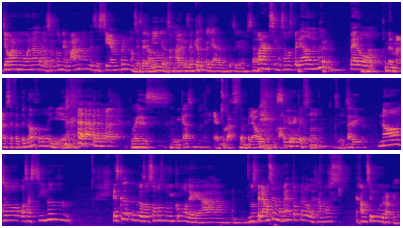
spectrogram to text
llevo una muy buena relación con mi hermana desde siempre. Nos Desde hemos niños. Ajá, ¿no? desde Nunca se niños. pelearon, nunca tuvieron esa. Bueno, sí, nos hemos peleado, obviamente. Pero- Pero, Mi hermano se falta un ojo y Pues en mi caso. pues, en su casa se han peleado. Sí, de que güey, sí. fuerte. Sí, sí. digo. no, yo, o sea, sí nos. Es que los dos somos muy como de. ah, nos peleamos en el momento, pero dejamos, dejamos ir muy rápido.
